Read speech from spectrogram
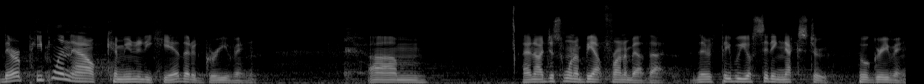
there are people in our community here that are grieving, um, and I just want to be upfront about that. There's people you're sitting next to who are grieving,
